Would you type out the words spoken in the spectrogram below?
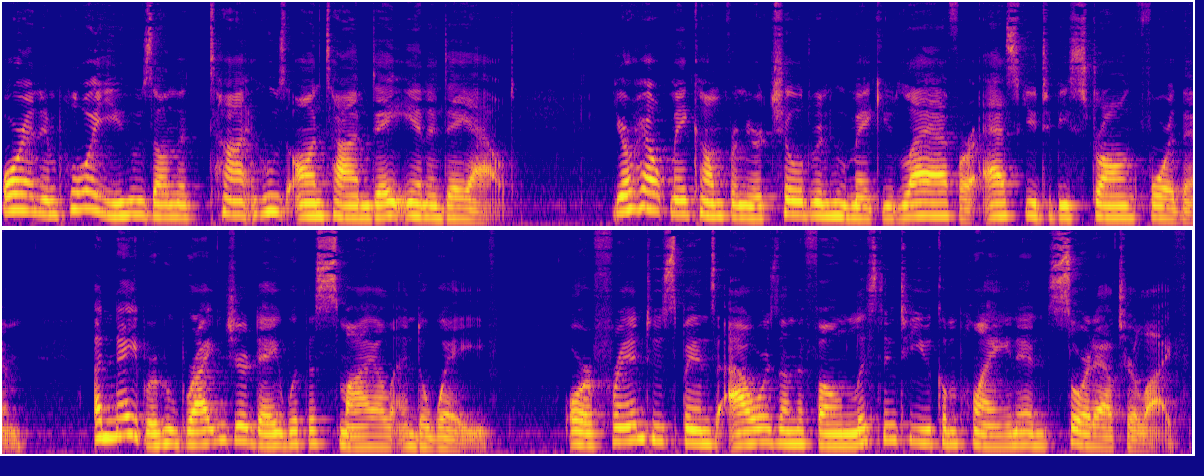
or an employee who's on the time who's on time day in and day out. Your help may come from your children who make you laugh or ask you to be strong for them, a neighbor who brightens your day with a smile and a wave, or a friend who spends hours on the phone listening to you complain and sort out your life.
